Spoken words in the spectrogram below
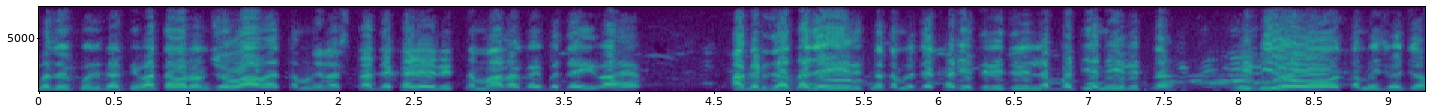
બધું કુદરતી વાતાવરણ જોવા આવે, તમને રસ્તા દેખાડે એ રીતના માર્ગ એ બધા એવા હે આગળ જતા જાય એ રીતના તમને દેખાડીએ, ધીરે ધીરે લપટીએ ને એ રીતના. વીડિયો તમે જોજો.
